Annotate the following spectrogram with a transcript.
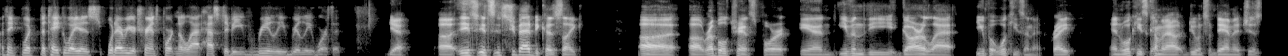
I think what the takeaway is, whatever you're transporting to Lat has to be really, really worth it. Yeah. Uh it's it's it's too bad because like uh uh Rebel Transport and even the Gar Lat, you can put Wookiees in it, right? And Wookiees Yeah. coming out doing some damage is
